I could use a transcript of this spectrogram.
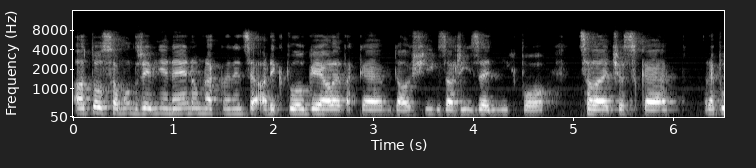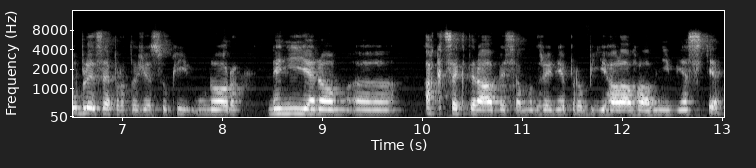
A to samozřejmě nejenom na klinice adiktologie, ale také v dalších zařízeních po celé České republice, protože Suchý únor není jenom e, akce, která by samozřejmě probíhala v hlavním městě.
